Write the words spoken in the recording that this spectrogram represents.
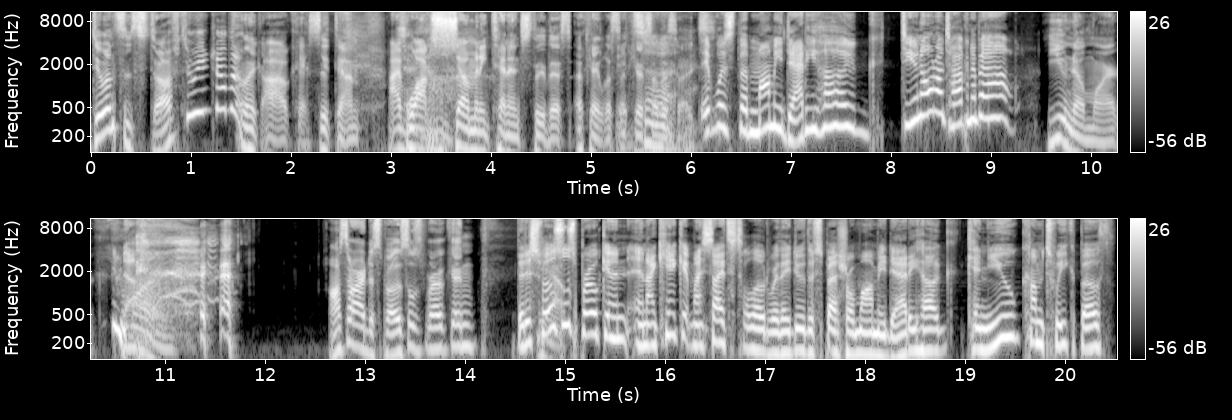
doing some stuff to each other. I'm like, oh, okay, sit down. I've walked so many tenants through this. Okay, listen, here's some of the uh, sides. it was the mommy daddy hug. Do you know what I'm talking about? You know, Mark. You know. Also, our disposal's broken. The disposal's broken and I can't get my sites to load where they do the special mommy daddy hug. Can you come tweak both?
